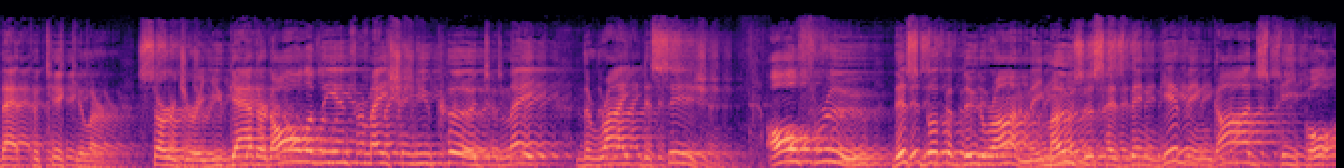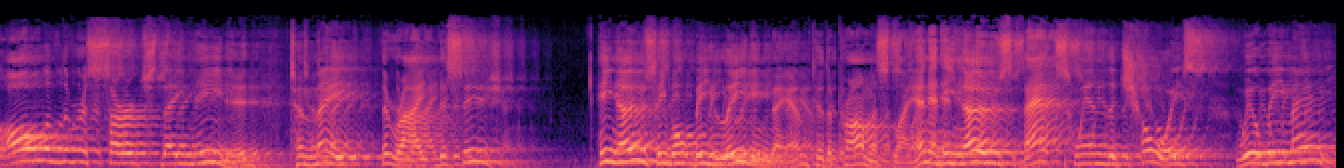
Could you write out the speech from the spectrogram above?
that particular surgery. You gathered all of the information you could to make the right decision. All through this book of Deuteronomy, Moses has been giving God's people all of the research they needed to make the right decision. He knows he won't be leading them to the promised land, and he knows that's when the choice will be made.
